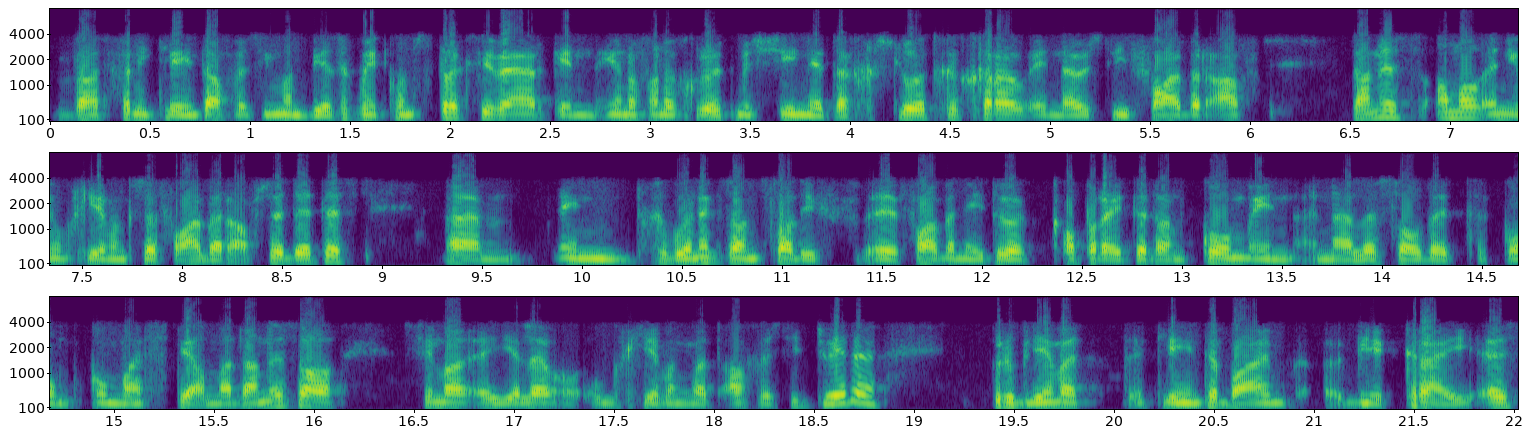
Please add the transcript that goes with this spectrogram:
wat van die kliënt af is iemand besig met konstruksiewerk en een of ander groot masjien het 'n gesloot gegrou en nou is die fiber af. Dan is almal in die omgewing se fiber af. So dit is ehm um, en gewoonlik dan sal die uh, fiber netwerk operator dan kom en en hulle sal dit kom kom herstel. Maar dan is daar sê maar 'n hele omgewing wat af is. Die tweede probleem wat kliënte baie mee kry is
